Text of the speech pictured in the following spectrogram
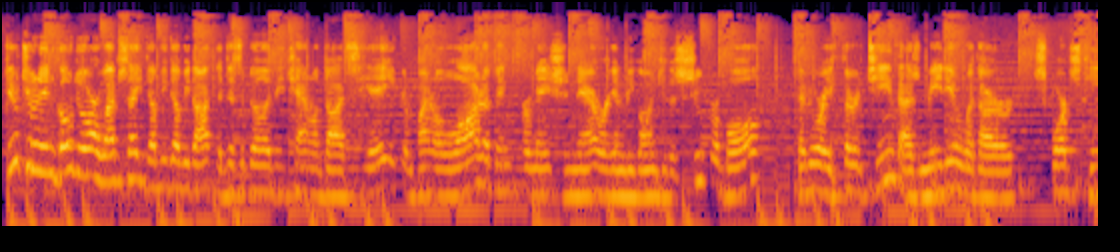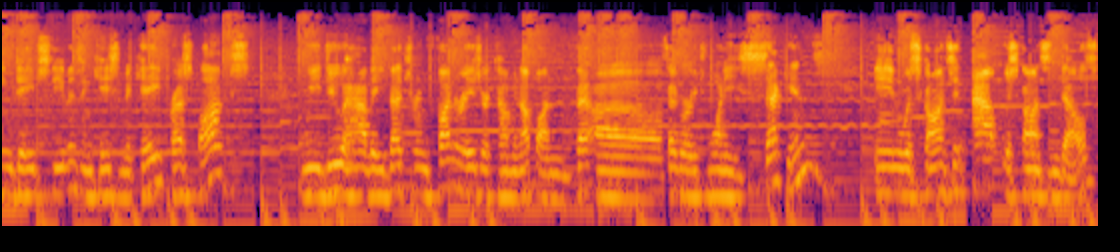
do tune in. Go to our website, www.thedisabilitychannel.ca. You can find a lot of information there. We're going to be going to the Super Bowl February 13th as media with our sports team, Dave Stevens and Casey McKay, press box. We do have a veteran fundraiser coming up on uh, February 22nd in Wisconsin at Wisconsin Dells.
